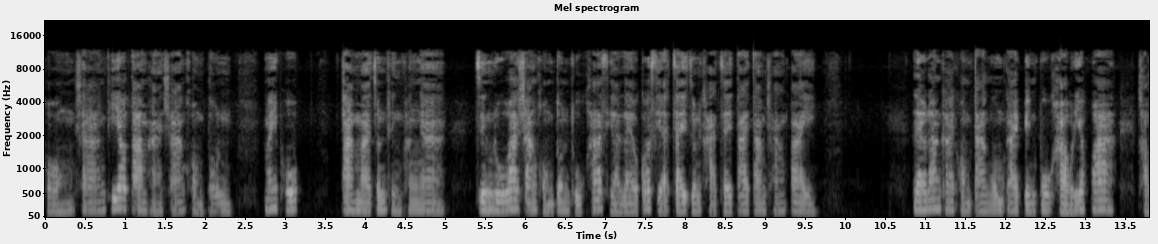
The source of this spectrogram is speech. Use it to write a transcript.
ของช้างเที่ยวตามหาช้างของตน ไม่พบ ตามมาจนถึงพังงา จึงรู้ว่าช้างของตนถูกฆ่าเสียแล้วก็เสียใจจนขาดใจตายตามช้างไป แล้วร่างกายของตางมกลายเป็นภูเขาเรียกว่า เขา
